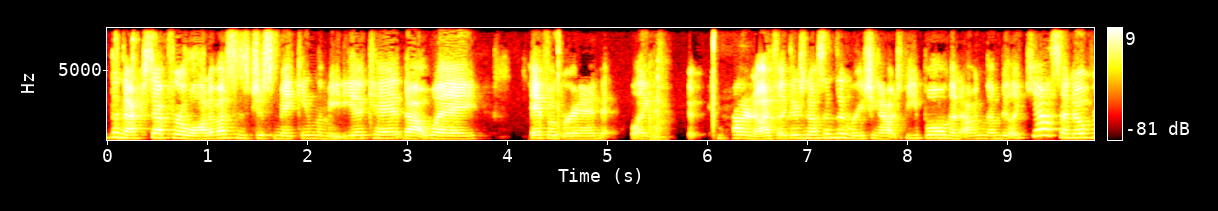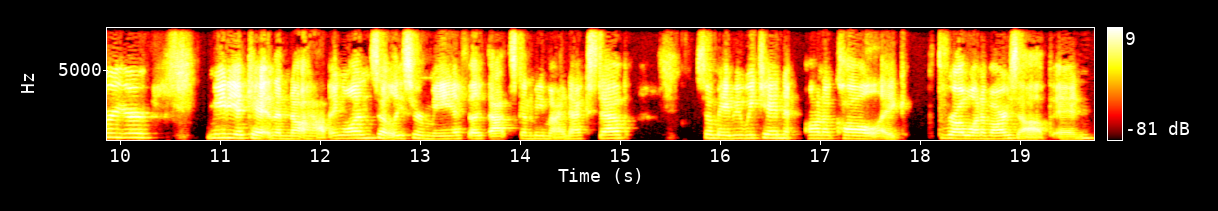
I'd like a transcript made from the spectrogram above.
the next step for a lot of us is just making the media kit. That way, if a brand like I don't know, I feel like there's no sense in reaching out to people and then having them be like, yeah, send over your media kit and then not having one. So at least for me, I feel like that's gonna be my next step. So maybe we can on a call like throw one of ours up and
